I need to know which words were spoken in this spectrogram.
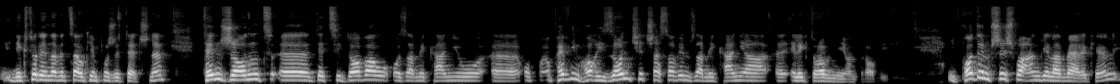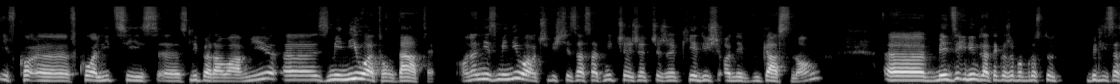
niektóre nawet całkiem pożyteczne. Ten rząd decydował o zamykaniu, o pewnym horyzoncie czasowym zamykania elektrowni jądrowych. I potem przyszła Angela Merkel i w, ko e, w koalicji z, z liberałami e, zmieniła tą datę. Ona nie zmieniła oczywiście zasadniczej rzeczy, że kiedyś one wygasną, e, między innymi dlatego, że po prostu byli za,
